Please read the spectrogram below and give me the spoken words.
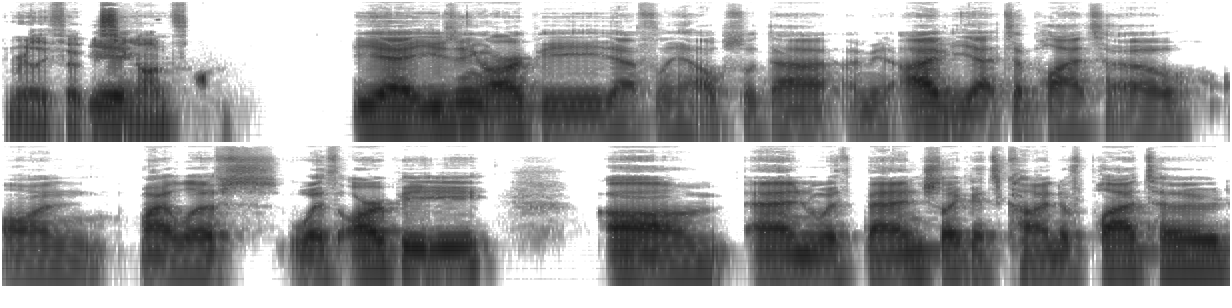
and really focusing Yeah. on. Yeah, using RPE definitely helps with that. I mean, I've yet to plateau on my lifts with RPE. Um, and with bench, like it's kind of plateaued.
